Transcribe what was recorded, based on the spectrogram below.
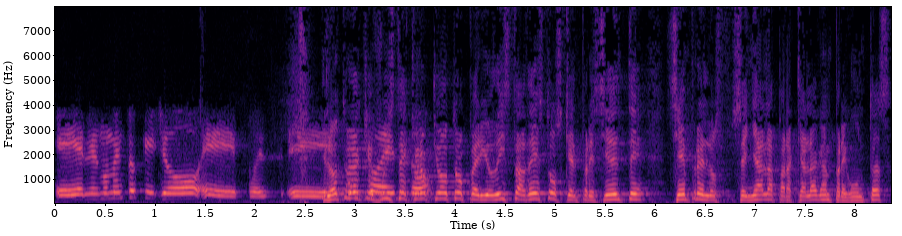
Eh, en el momento que yo, eh, pues... eh, El otro día que fuiste, esto- creo que otro periodista de estos que el presidente siempre los señala para que le hagan preguntas,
